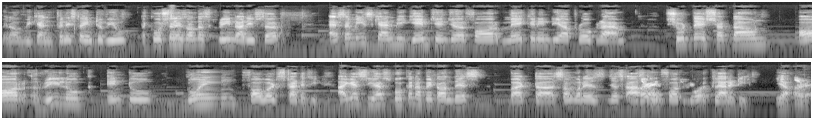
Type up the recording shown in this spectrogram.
you know, we can finish the interview. The question sure. is on the screen, Rajiv sir. SMEs can be game changer for Make in India program. Should they shut down or relook into going forward strategy. I guess you have spoken a bit on this but uh, someone is just asking right. for more clarity. Yeah. All right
